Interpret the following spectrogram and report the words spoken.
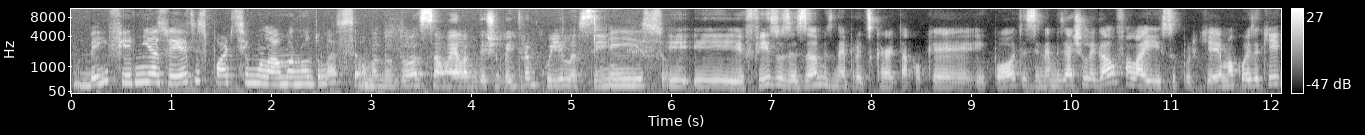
bem firme e às vezes pode simular uma nodulação. Uma nodulação, ela me deixou bem tranquila, assim. Isso. E, e fiz os exames, né, para descartar qualquer hipótese, né? Mas acho legal falar isso, porque é uma coisa que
